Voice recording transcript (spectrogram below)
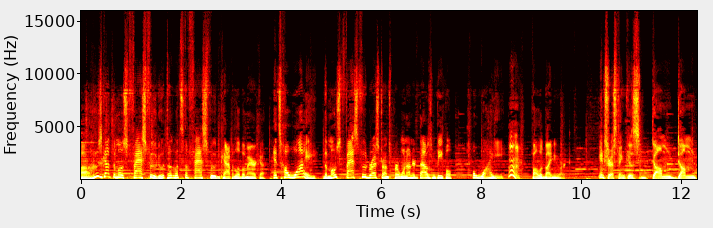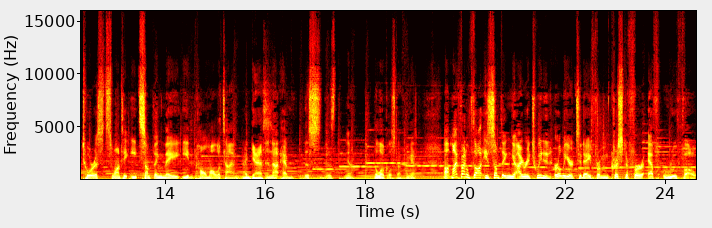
Uh, who's got the most fast food? What's the fast food capital of America? It's Hawaii. The most fast food restaurants per 100,000 people. Hawaii. Followed by New York. Interesting, because dumb, dumb tourists want to eat something they eat at home all the time. I guess. And not have this, this you know, the local stuff, I guess. Uh, my final thought is something I retweeted earlier today from Christopher F. Rufo.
